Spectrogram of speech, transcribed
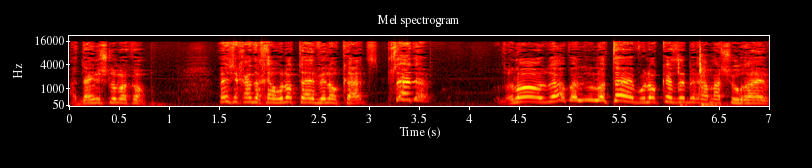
עדיין יש לו מקום. ויש אחד אחר, הוא לא תאב ולא קץ, בסדר. זה לא, זה, אבל הוא לא תאב, הוא לא כזה ברמה שהוא רעב.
